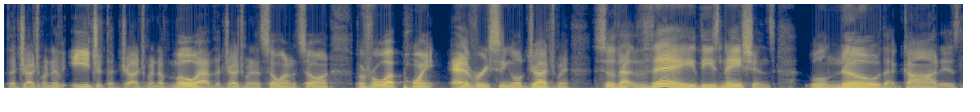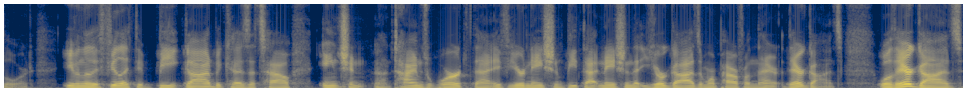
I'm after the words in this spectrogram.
the judgment of Egypt, the judgment of Moab, the judgment of so on and so on. But for what point? Every single judgment. So that they, these nations, will know that God is Lord. Even though they feel like they beat God, because that's how ancient uh, times worked, that if your nation beat that nation, that your gods are more powerful than their, their gods. Well, their gods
